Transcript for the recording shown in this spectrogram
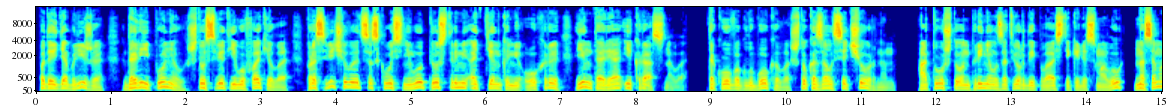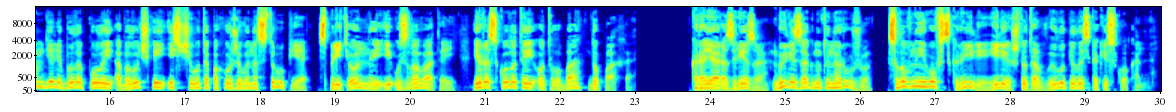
Подойдя ближе, Дарий понял, что свет его факела просвечивается сквозь него пестрыми оттенками охры, янтаря и красного, такого глубокого, что казался черным, а то, что он принял за твердый пластик или смолу, на самом деле было полой оболочкой из чего-то похожего на струпье, сплетенной и узловатой, и расколотой от лба до паха. Края разреза были загнуты наружу, словно его вскрыли или что-то вылупилось, как из кокона.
